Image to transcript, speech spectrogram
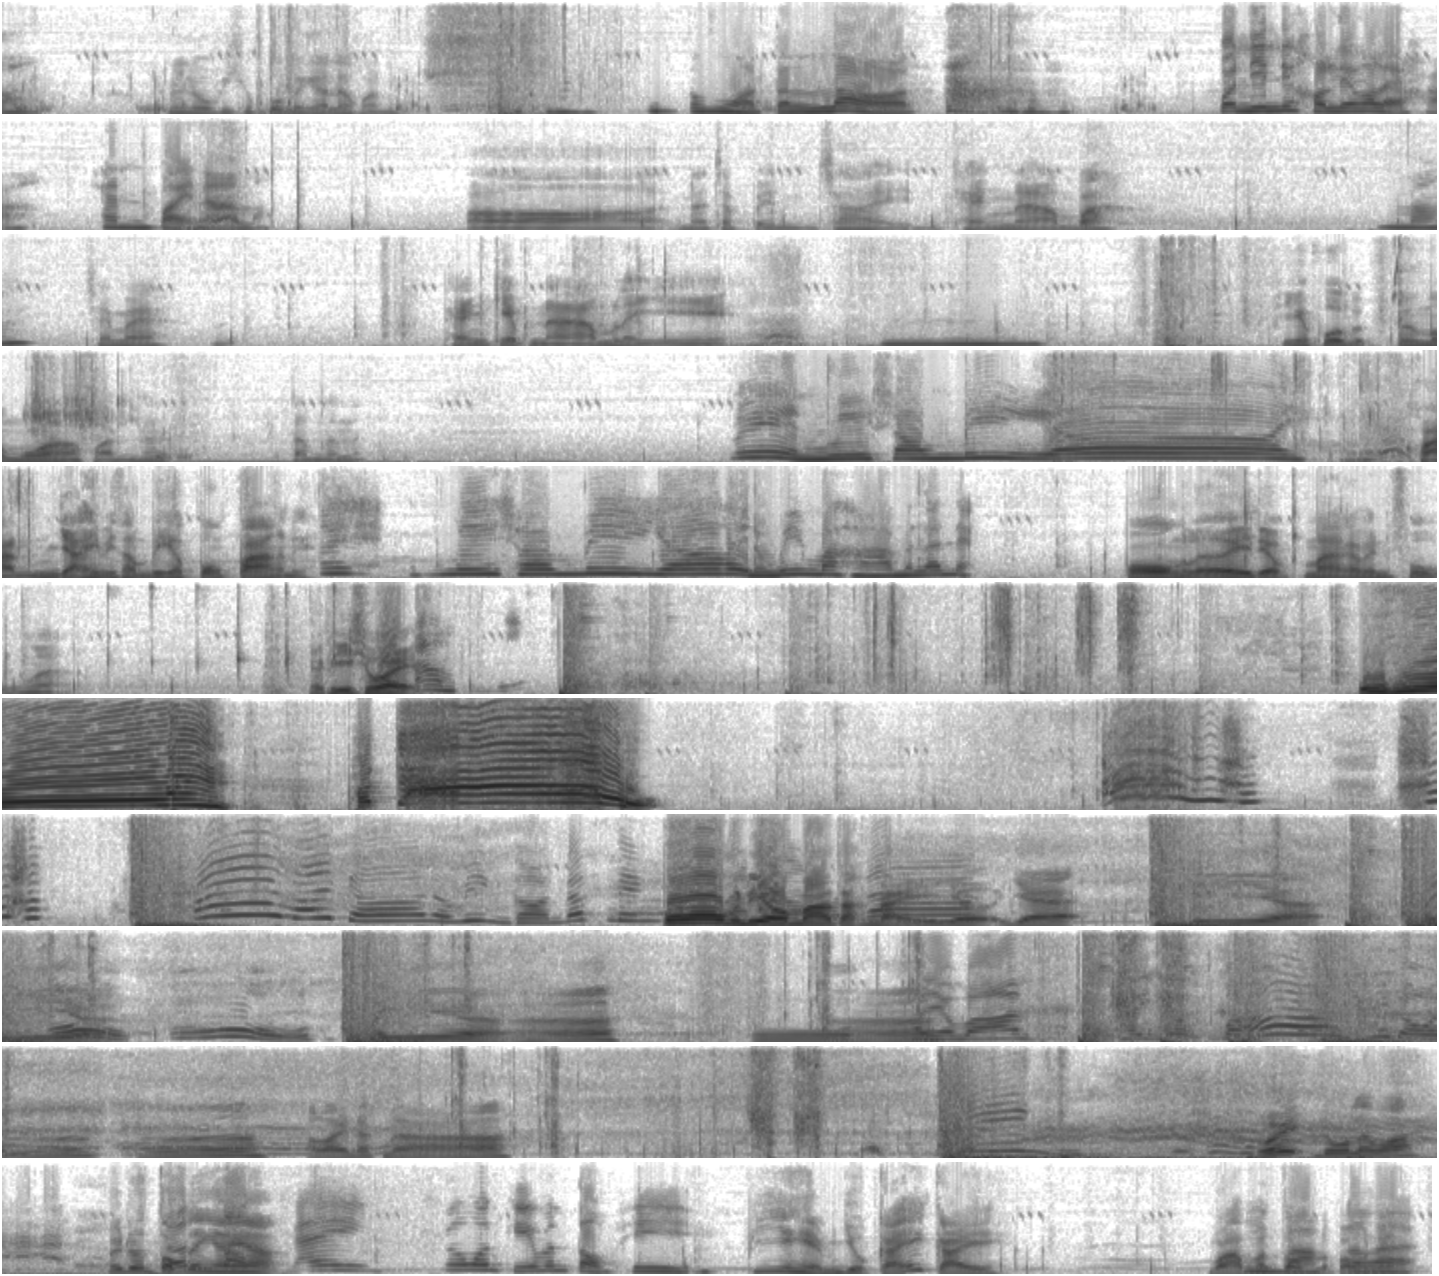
ไม่รู้พี่ก็พูดไปงั้นแหละขวัญก็หมดตลอด วันนี้นี่เขาเรียกว่าอะไรคะแท่นปล่อยน้ำเหรอ อ่าน่าจะเป็นใช่ แทงน้ำปะมั้งใช่ไหมแทงเก็บน้ำอะไรอย่างงี้ อืมพี่แค่พูดเป็นมั่วๆขวัญนะตามนั้นนะไม่เห็นมีซอมบี้เลยขวัญอย่าให้มีซอมบี้กระโป้งป้างดิเฮ้ยมีซอมบี้เยอะหนูวิ่งมาหามันแล้วเนี่ยโป้งเลย เดี๋ยวมากันเป็นฝูงอะ่ะเดี๋ยวพี่ช่วย อ้าว โอ้โหยพระเจ้า ไม่เกินเดี๋ยววิ่งก่อนแป๊บนึงโป้งเดียวมาจากไหนเยอะแยะ เนี่ยเนี่ยโอ้เนี่ยฮะโอ้อ่าพยาบาลพยาบาลไม่โดนเออเอออะไรนักหนา เฮ้ย โดนอะไรวะ เฮ้ยโดนตบได้ไงอะ โดนตบได้ก็เมื่อกี้มันตบพี่พี่ยังเห็นมันอยู่ไกลไกลๆว้าร์ปมาตบหรือเปล่าแล้เนี่วยแหละ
